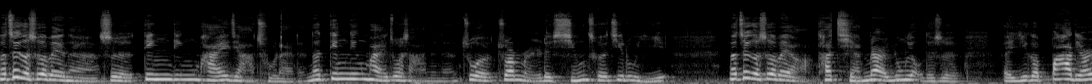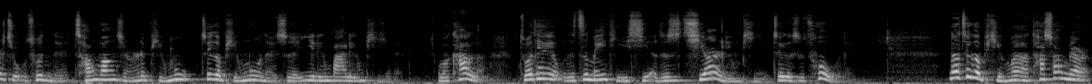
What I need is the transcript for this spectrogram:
那这个设备呢是钉钉拍家出来的。那钉钉拍做啥的呢？做专门的行车记录仪。那这个设备啊，它前面拥有的是呃一个八点九寸的长方形的屏幕。这个屏幕呢是一零八零 P 的。我看了，昨天有的自媒体写的是七二零 P，这个是错误的。那这个屏啊，它上面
